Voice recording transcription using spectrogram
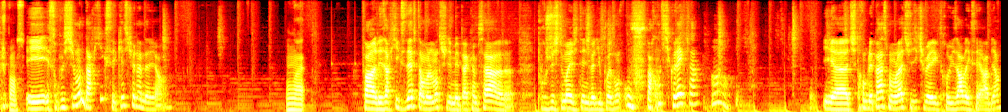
je pense. Et son positionnement d'Arc X est questionnable d'ailleurs. Ouais. Enfin, les Arc X Def, normalement, tu les mets pas comme ça euh, pour justement éviter une value poison. Ouf, par contre, il collecte là Oh Et euh, tu tremblais pas à ce moment-là, tu dis que tu vas Electro Wizard et que ça ira bien?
